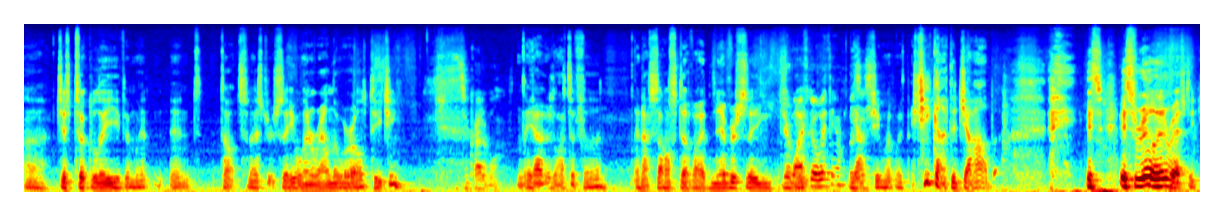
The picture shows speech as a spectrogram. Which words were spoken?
Uh, just took leave and went and taught semester at sea, went around the world teaching. It's incredible. Yeah, it was lots of fun. And I saw stuff I'd never seen. Did your wife go with you? Was yeah, this- she went with me. She got the job. it's it's real interesting.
